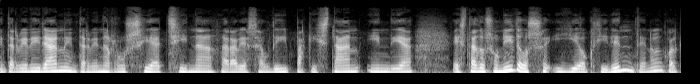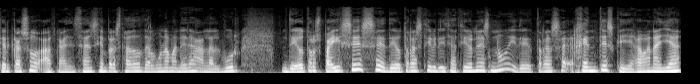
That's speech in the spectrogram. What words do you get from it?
Interviene Irán, interviene Rusia, China, Arabia Saudí, Pakistán, India, Estados Unidos y Occidente. ¿no? En cualquier caso, Afganistán siempre ha estado de alguna manera al albur de otros países, eh, de otras civilizaciones ¿no? y de otras gentes que llegaban allá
